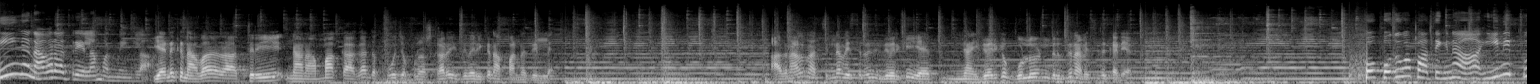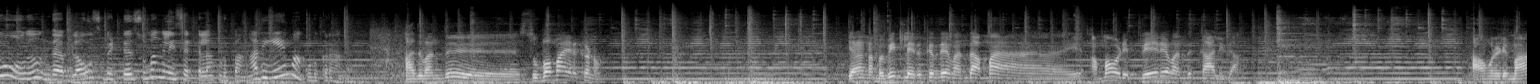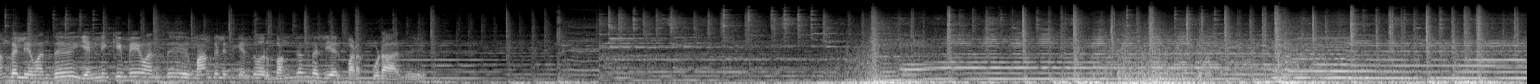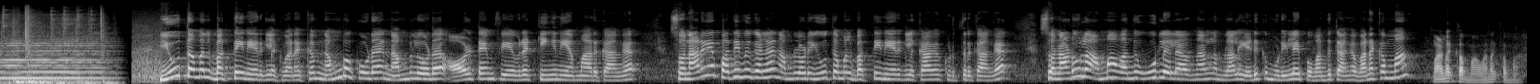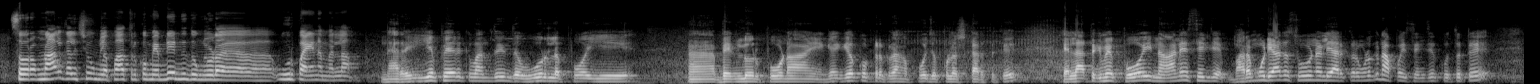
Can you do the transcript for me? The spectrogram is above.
நீங்க நவராத்திரி எல்லாம் பண்ணுவீங்களா? எனக்கு நவராத்திரி நான் அம்மாக்காக அந்த பூஜை புரஸ்காரம் இது வரைக்கும் நான் பண்ணதில்லை. அதனால நான் சின்ன வயசுலேருந்து இது வரைக்கும் நான் இது வரைக்கும் குழுன்றது நான் வச்சது கிடையாது. இப்போ பொதுவா பாத்தீங்கன்னா இனிப்பும் இந்த பிளவுஸ் பிட்டு சுமங்கலி செட் எல்லாம் கொடுப்பாங்க. அது ஏமா கொடுக்குறாங்க? அது வந்து சுபமாக இருக்கணும். ஏன்னா நம்ம வீட்டில் இருக்கிறதே வந்து அம்மா அம்மாவுடைய பேரே வந்து காளி தான் அவங்களுடைய மாங்கல்யம் வந்து என்றைக்குமே வந்து மாங்கல்யத்துக்கு எந்த ஒரு பங்கங்கள் ஏற்படக்கூடாது. யூ தமிழ் பக்தி நேர்களுக்கு வணக்கம். நம்ம கூட நம்மளோட ஆல் டைம் ஃபேவரட் கிங்கினி அம்மா இருக்காங்க. ஸோ நிறைய பதிவுகளை நம்மளோட யூ தமிழ் பக்தி நேர்களுக்காக கொடுத்துருக்காங்க. ஸோ நடுவில் அம்மா வந்து ஊரில் இல்லாதனால நம்மளால எடுக்க முடியல இப்போ வந்துட்டாங்க. வணக்கம்மா. வணக்கம்மா வணக்கம்மா. ஸோ ரொம்ப நாள் கழிச்சு உங்களை பார்த்துருக்கோம். எப்படி இருந்தது உங்களோட ஊர் பயணம் எல்லாம்? நிறைய பேருக்கு வந்து இந்த ஊரில் போய் பெங்களூர் பூனா எங்கெங்கேயோ கூப்பிட்டுருக்குறாங்க பூஜை புரஸ்காரத்துக்கு எல்லாத்துக்குமே போய் நானே செஞ்சேன். வர முடியாத சூழ்நிலையாக இருக்கிறவங்களுக்கு நான் போய் செஞ்சு கொடுத்துட்டு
